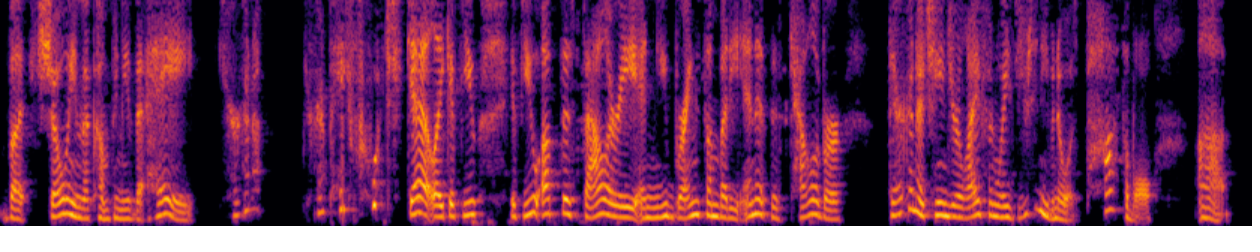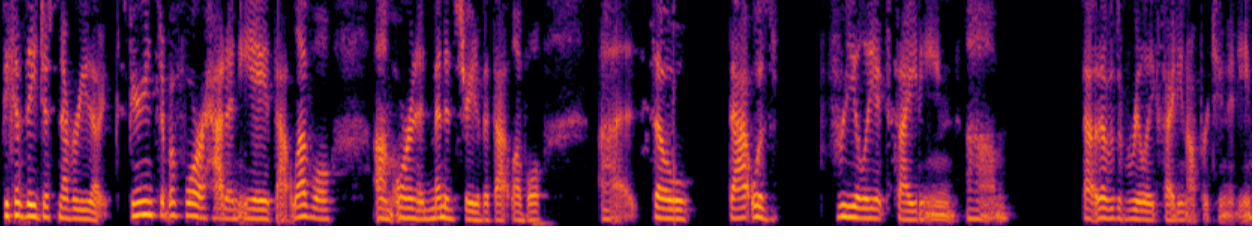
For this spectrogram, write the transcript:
but showing the company that, Hey, you're going to you're going to pay for what you get. Like if you, if you up this salary and you bring somebody in at this caliber, they're going to change your life in ways you didn't even know was possible. Uh, because they just never either experienced it before or had an EA at that level, um, or an administrative at that level. Uh, so that was really exciting. Um, that, that was a really exciting opportunity.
